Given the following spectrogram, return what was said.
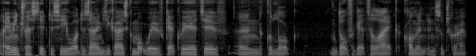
I am interested to see what designs you guys come up with, get creative, and good luck. And don't forget to like, comment, and subscribe.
